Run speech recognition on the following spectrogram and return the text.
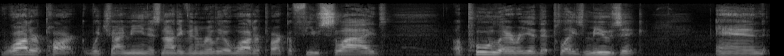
water park, which I mean is not even really a water park, a few slides, a pool area that plays music, and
